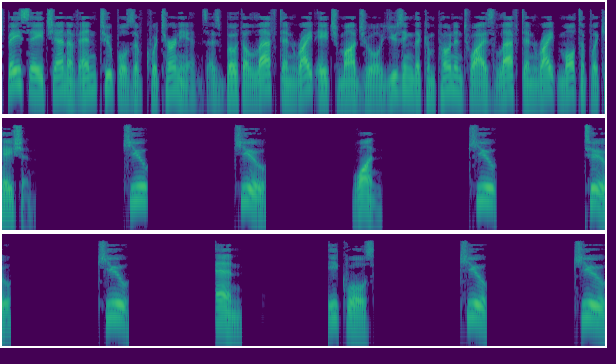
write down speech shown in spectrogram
space Hn of n tuples of quaternions is both a left and right H module using the componentwise left and right multiplication q q 1 q 2 q n equals q q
